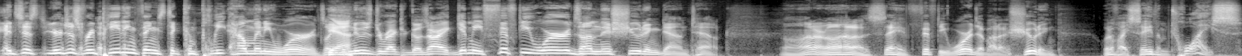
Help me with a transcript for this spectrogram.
it's just you're just repeating things to complete how many words. Like Yeah. the news director goes, "All right, give me 50 words on this shooting downtown." Oh, I don't know how to say 50 words about a shooting. What if I say them twice?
